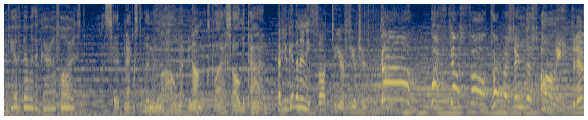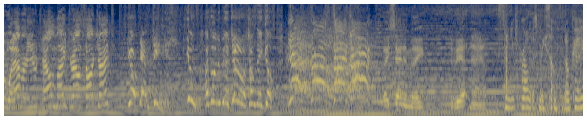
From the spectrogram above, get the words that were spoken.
Have you ever been with a girl, Forrest? I sit next to them in my home economics class all the time. Have you given any thought to your future? Go! What's your sole purpose in this army? To do whatever you tell me, drill sergeant? You're a damn genius. You are going to be a general someday, Gump. Yes, drill sergeant! They sending me to Vietnam. Listen, you promised me something, okay?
